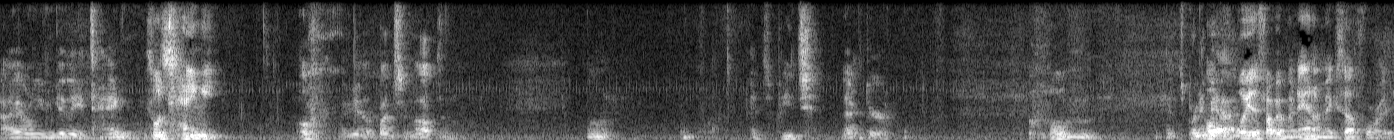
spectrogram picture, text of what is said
I don't even get any tang. So tangy. Oh, I get a bunch of nothing. Mm. It's peach nectar. oh. Mm. It's pretty bad. Hopefully the strawberry banana makes up for it.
